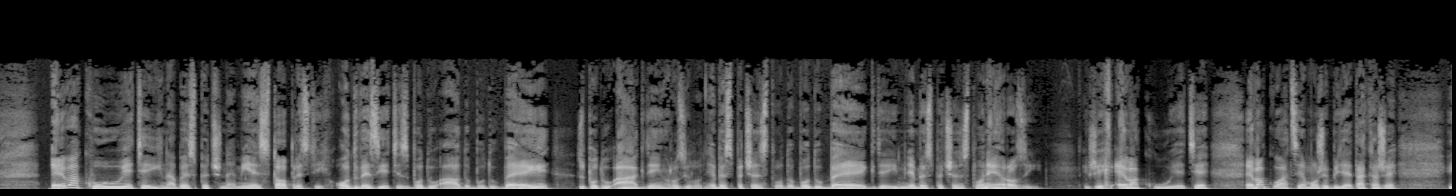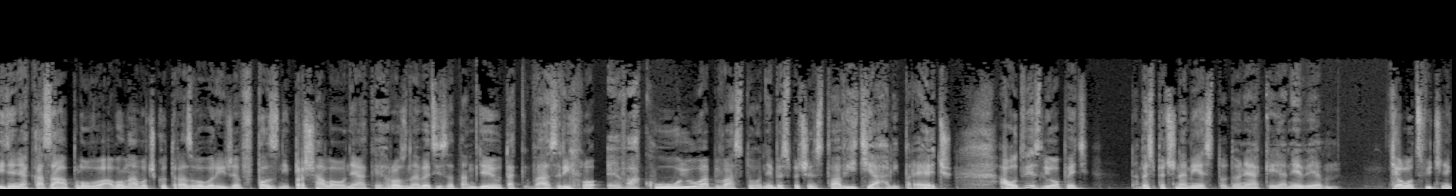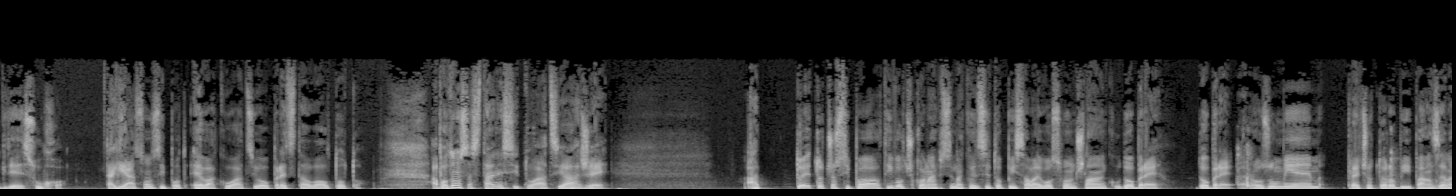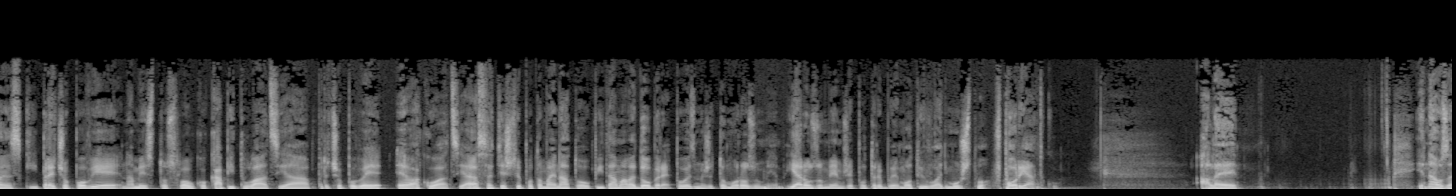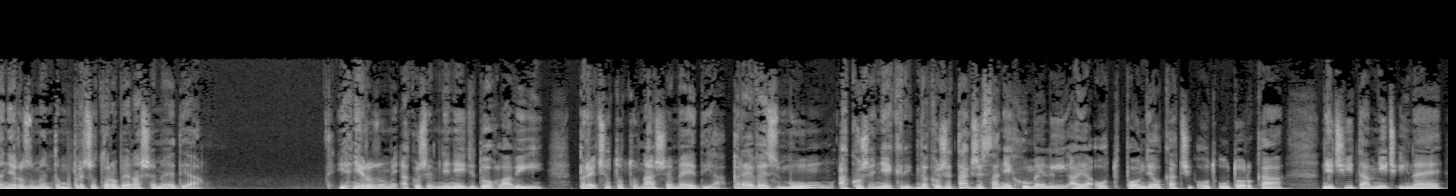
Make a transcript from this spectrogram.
evakuujete ich na bezpečné miesto, presne ich odveziete z bodu A do bodu B, z bodu A, kde im hrozilo nebezpečenstvo, do bodu B, kde im nebezpečenstvo nehrozí takže ich evakuujete. Evakuácia môže byť aj taká, že ide nejaká záplovová vlna, vočko teraz hovorí, že v Plzni pršalo, nejaké hrozné veci sa tam dejú, tak vás rýchlo evakuujú, aby vás z toho nebezpečenstva vyťahli preč a odviezli opäť na bezpečné miesto, do nejakej, ja neviem, telocvične, kde je sucho. Tak ja som si pod evakuáciou predstavoval toto. A potom sa stane situácia, že a to je to, čo si povedal ty, Vočko, nakoniec si to písal aj vo svojom článku. Dobre, dobre, rozumiem, prečo to robí pán Zelenský, prečo povie namiesto slovko kapitulácia, prečo povie evakuácia. Ja sa ešte potom aj na to opýtam, ale dobre, povedzme, že tomu rozumiem. Ja rozumiem, že potrebuje motivovať mužstvo. V poriadku. Ale ja naozaj nerozumiem tomu, prečo to robia naše médiá. Ja nerozumiem, akože mne nejde do hlavy, prečo toto naše média prevezmú, akože, nekry, akože tak, že sa nechumeli a ja od pondelka či od útorka nečítam nič iné,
